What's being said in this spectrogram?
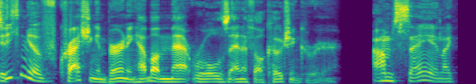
And it's- speaking of crashing and burning, how about Matt Rhule's NFL coaching career? I'm saying like,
